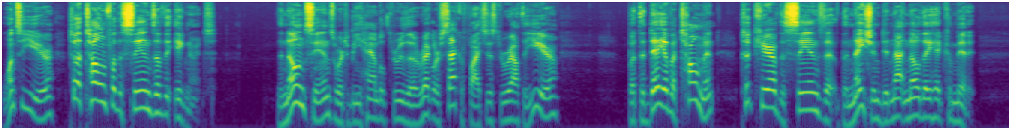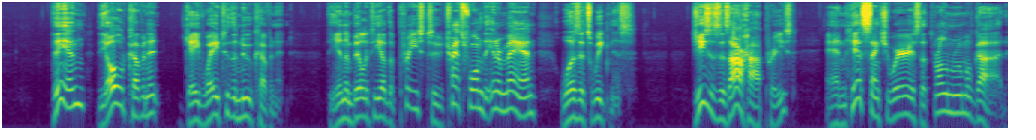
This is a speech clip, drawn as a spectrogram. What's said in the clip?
once a year to atone for the sins of the ignorance. The known sins were to be handled through the regular sacrifices throughout the year, but the Day of Atonement took care of the sins that the nation did not know they had committed. Then the Old Covenant gave way to the New Covenant. The inability of the priest to transform the inner man was its weakness. Jesus is our high priest, and his sanctuary is the throne room of God.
